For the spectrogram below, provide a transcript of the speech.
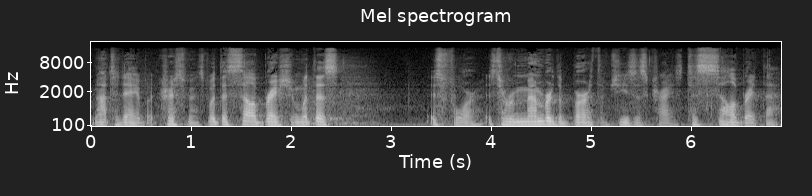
not today, but Christmas, what this celebration, what this is for, is to remember the birth of Jesus Christ, to celebrate that,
